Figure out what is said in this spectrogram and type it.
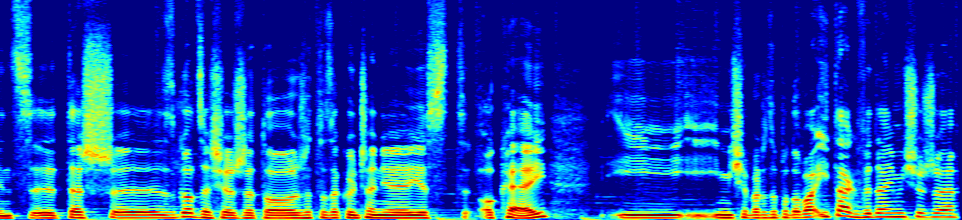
Więc e, też e, zgodzę się, że to, że to zakończenie jest ok i, i mi się bardzo podoba. I tak, wydaje mi się, że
